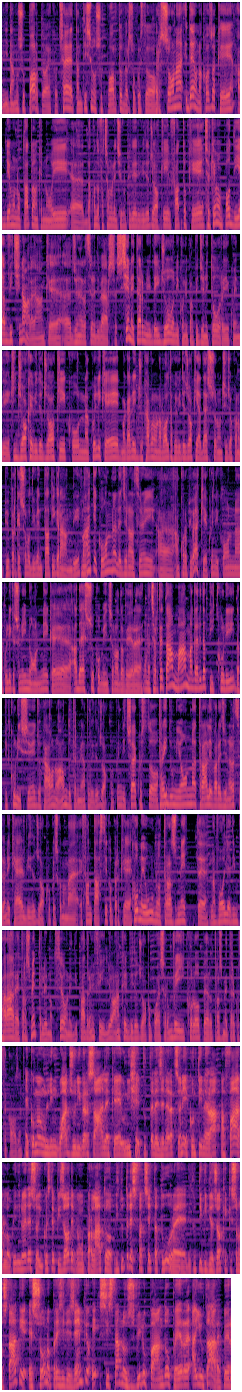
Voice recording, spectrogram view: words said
gli danno supporto. Ecco, c'è tantissimo supporto verso questa persona ed è una cosa che abbiamo notato anche noi eh, da quando facciamo l'enciclopedia di videogiochi, il fatto che cerchiamo un po' di avvicinare anche eh, generazioni diverse, sia nei termini dei giovani con i propri genitori, quindi chi gioca ai videogiochi con quelli che magari giocavano una volta con i videogiochi adesso non ci giocano più perché sono diventati grandi, ma anche con le generazioni eh, ancora più vecchie, quindi con quelli che sono i nonni che adesso cominciano ad avere una certa età, ma magari da piccoli, da piccolissimi giocavano a un determinato videogioco. Quindi c'è questo trade union tra le varie generazioni che è il videogioco, che secondo me è fantastico perché come uno trasmette la voglia di imparare e trasmette le nozioni di padre in figlio, anche il videogioco può essere un veicolo per trasmettere queste cose. È come un linguaggio universale che unisce tutte le generazioni e continuerà a farlo. Quindi noi adesso in questo episodio abbiamo parlato di tutte le sfaccettature, di tutti i videogiochi che sono stati e sono presi di esempio e si stanno sviluppando per aiutare, per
